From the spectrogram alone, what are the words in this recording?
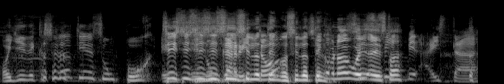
Oye, ¿de casualidad tienes un Pug? Sí, en- sí, en sí, un sí, sí, sí lo tengo, sí lo tengo. cómo no, güey, Sí, ahí sí, está. mira, ahí está.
